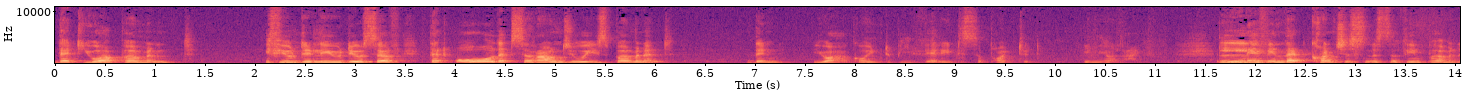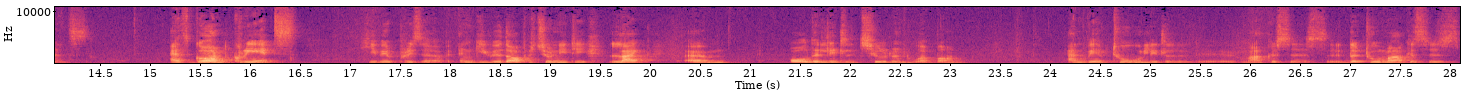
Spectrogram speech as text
that you are permanent, if you delude yourself that all that surrounds you is permanent, then you are going to be very disappointed in your life. Live in that consciousness of impermanence. As God creates, He will preserve and give you the opportunity, like um, all the little children who are born. And we have two little uh, Marcuses, uh, the two Marcuses,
